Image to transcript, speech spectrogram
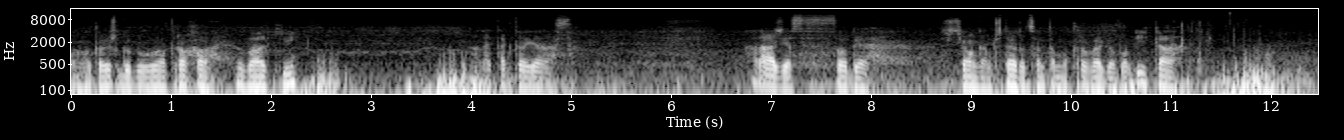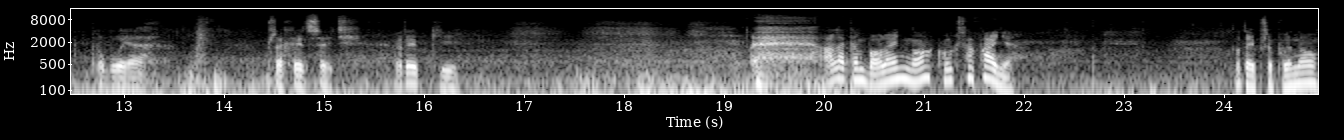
O, to już by było trochę walki. Ale tak to jest. Na razie sobie ściągam 4 cm wobika. Próbuję przechytrzyć rybki. Ale ten boleń, no kurczę, fajnie. Tutaj przepłynął.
